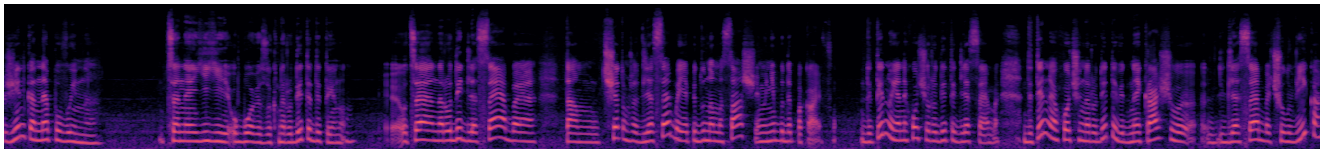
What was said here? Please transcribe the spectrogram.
Жінка не повинна. Це не її обов'язок народити дитину. Е, Оце народить для себе, там ще там для себе я піду на масаж і мені буде по кайфу. Дитину я не хочу родити для себе. Дитину я хочу народити від найкращого для себе чоловіка.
